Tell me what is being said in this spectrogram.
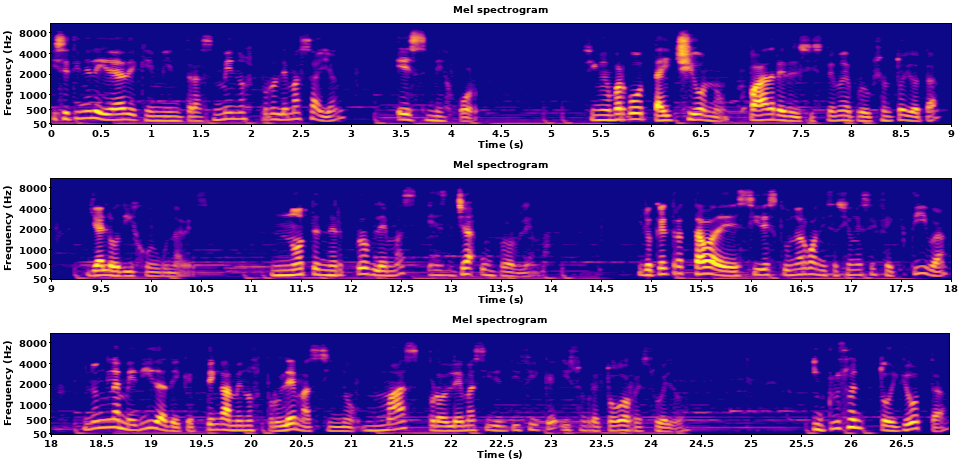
Y se tiene la idea de que mientras menos problemas hayan, es mejor. Sin embargo, Taichi Ono, padre del sistema de producción Toyota, ya lo dijo alguna vez. No tener problemas es ya un problema. Y lo que él trataba de decir es que una organización es efectiva no en la medida de que tenga menos problemas, sino más problemas identifique y sobre todo resuelva. Incluso en Toyota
